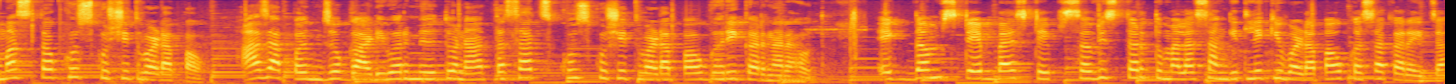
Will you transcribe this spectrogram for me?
मस्त खुसखुशीत वडापाव. आज आपण जो गाडीवर मिळतो ना तसाच खुसखुशीत वडापाव घरी करणार आहोत. एकदम स्टेप बाय स्टेप सविस्तर तुम्हाला सांगितले की वडापाव कसा करायचा.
